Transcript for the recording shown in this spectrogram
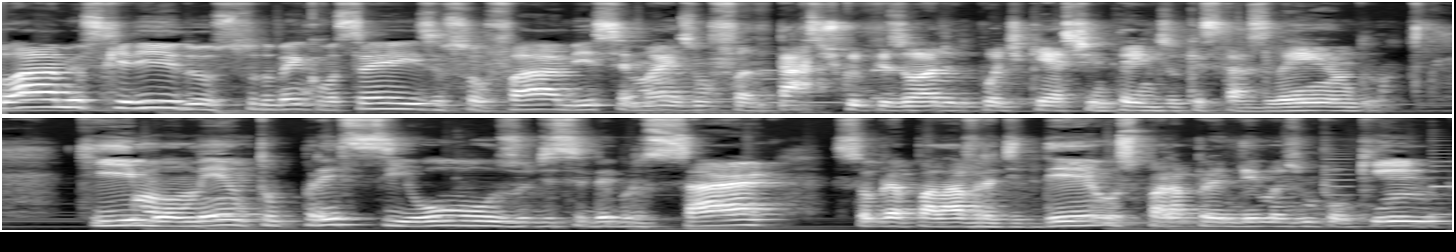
Olá, meus queridos, tudo bem com vocês? Eu sou o Fábio e esse é mais um fantástico episódio do podcast Entendes o que estás lendo. Que momento precioso de se debruçar sobre a palavra de Deus para aprender mais um pouquinho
